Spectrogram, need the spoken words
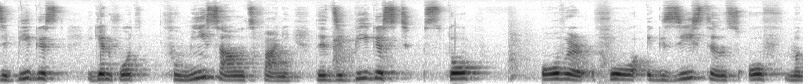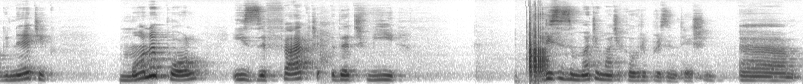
The biggest, again, what for me sounds funny, that the biggest stop over for existence of magnetic monopole is the fact that we this is a mathematical representation um,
